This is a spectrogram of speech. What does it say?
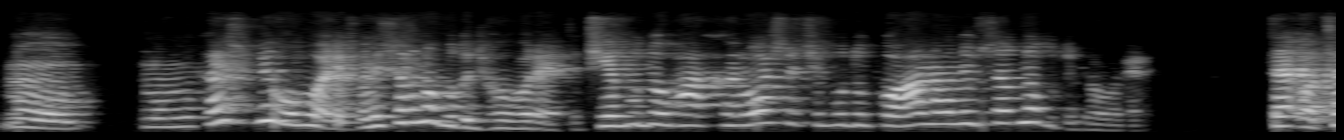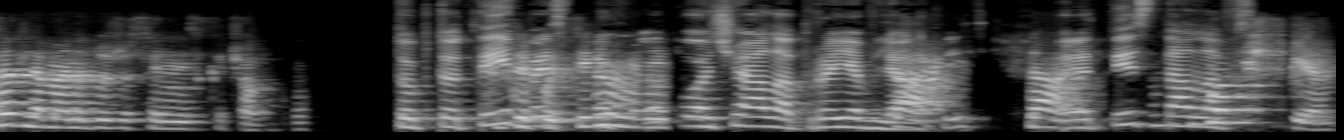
ну, ну нехай собі говорять, вони все одно будуть говорити. Чи я буду хороша, чи буду погана, вони все одно будуть говорити. Це оце для мене дуже сильний скачок був. Тобто ти Ти без страху почала проявлятись, Так, е, ти стала Вообще.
